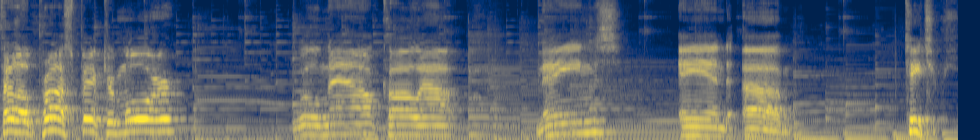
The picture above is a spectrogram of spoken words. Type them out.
Fellow Prospector Moore will now call out names and um, teachers.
